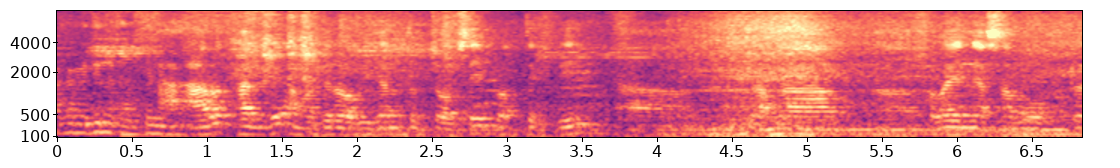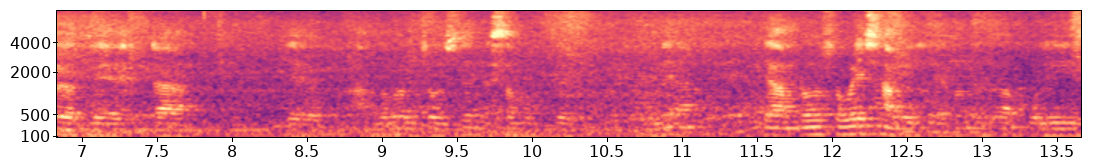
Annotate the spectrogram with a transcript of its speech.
আগামী দিনে থাকবে না আরও থাকবে। আমাদের অভিযান তো চলছেই প্রত্যেক দিন। আমরা সবাই নেশামুক্ত যে একটা যে আন্দোলন চলছে নেশামুক্তের জন্য। এটা আমরাও সবাই সামিল। এখন পুলিশ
